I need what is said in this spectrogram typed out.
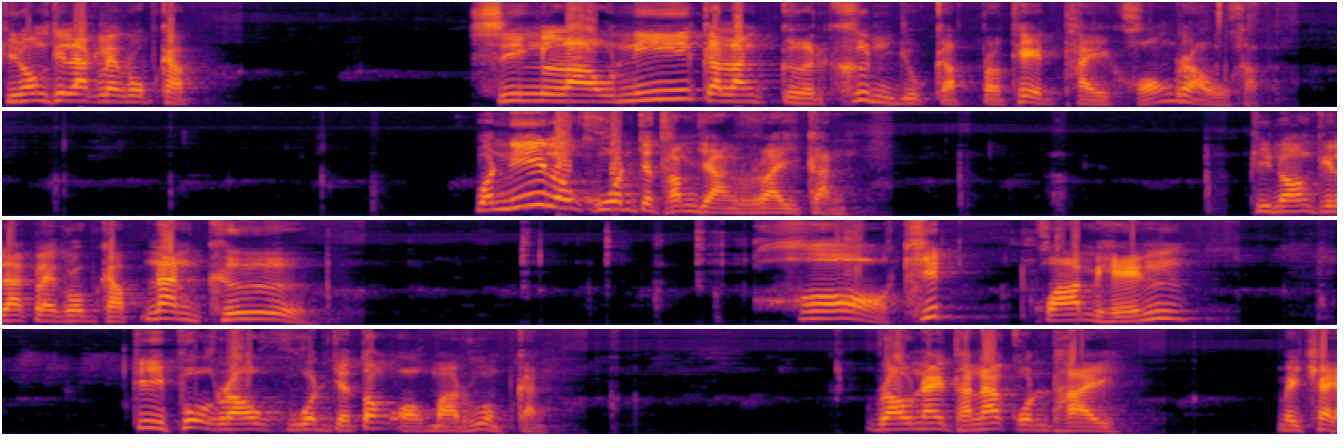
พี่น้องที่รักและรบครับ สิ่งเหล่านี้กำลังเกิดขึ้นอยู่กับประเทศไทยของเราครับ วันนี้เราควรจะทำอย่างไรกัน พี่น้องที่รักและเคารพครับ นั่นคือ ข้อคิดความเห็นที่พวกเราควรจะต้องออกมาร่วมกัน เราในฐานะคนไทยไม่ใช่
